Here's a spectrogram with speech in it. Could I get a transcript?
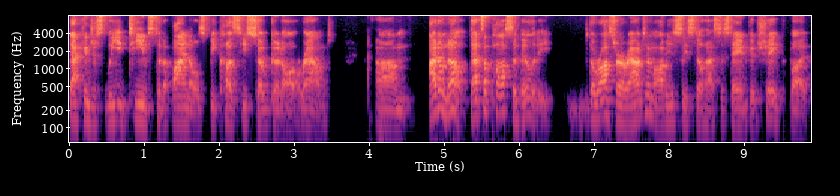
that can just lead teams to the finals because he's so good all around. Um, I don't know. That's a possibility. The roster around him obviously still has to stay in good shape, but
